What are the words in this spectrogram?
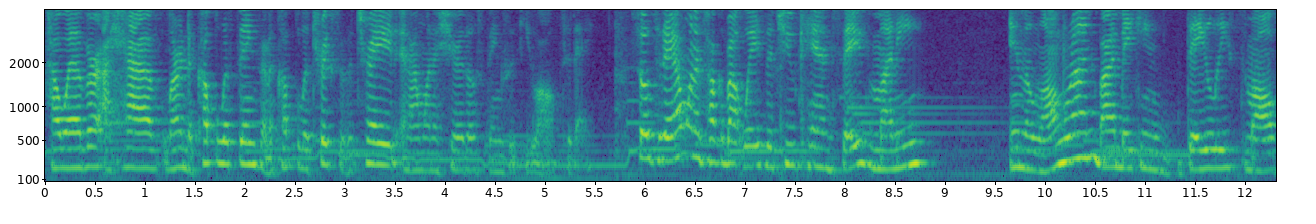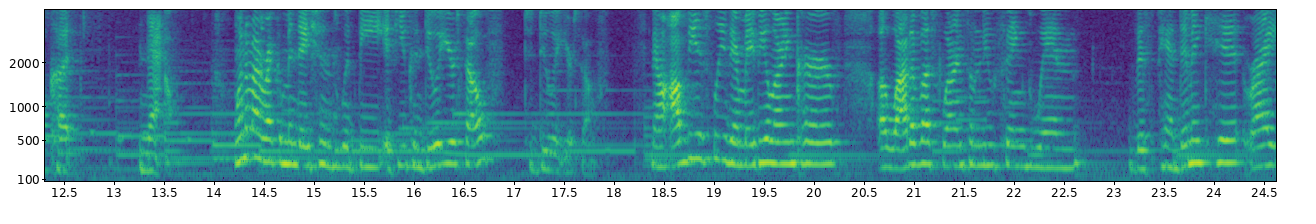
However, I have learned a couple of things and a couple of tricks of the trade, and I want to share those things with you all today. So today I want to talk about ways that you can save money in the long run by making daily small cuts now. One of my recommendations would be if you can do it yourself, to do it yourself. Now obviously there may be a learning curve. A lot of us learn some new things when this pandemic hit, right?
